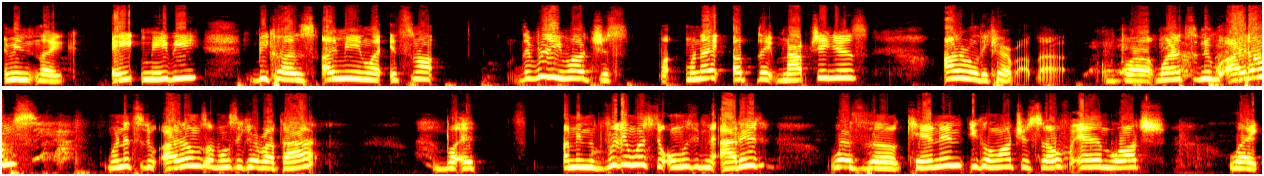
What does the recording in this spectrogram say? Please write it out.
I mean, like eight maybe, because I mean, like it's not. They pretty much just when I update map changes, I don't really care about that. But when it's new items, when it's new items, I mostly care about that. But it, I mean, pretty much the only thing they added was the cannon. You can launch yourself and launch like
